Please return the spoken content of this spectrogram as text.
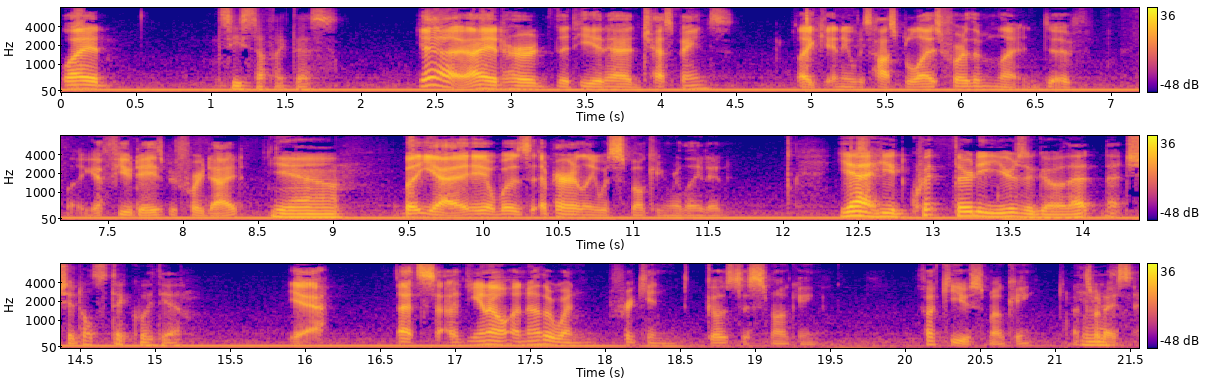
Well, had see stuff like this. Yeah, I had heard that he had had chest pains, like, and he was hospitalized for them, like, if- like a few days before he died. Yeah, But yeah, it was apparently it was smoking related. yeah. He had quit thirty years ago. That that shit'll stick with you. Yeah, that's uh, you know another one freaking goes to smoking. Fuck you, smoking. That's what I say.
